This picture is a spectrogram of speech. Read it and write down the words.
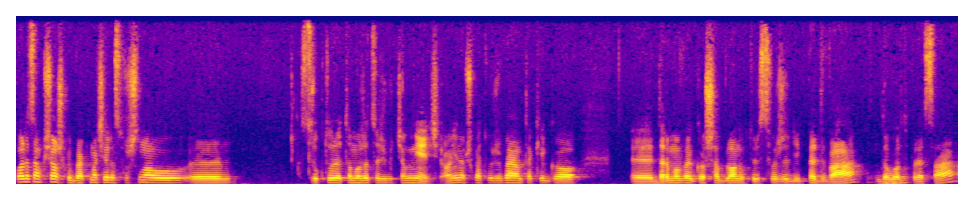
Polecam książkę, bo jak macie rozproszoną y, strukturę, to może coś wyciągniecie. Oni na przykład używają takiego y, darmowego szablonu, który stworzyli P2 do Mhm. WordPressa,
